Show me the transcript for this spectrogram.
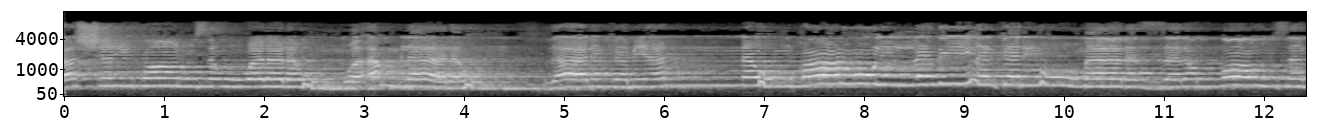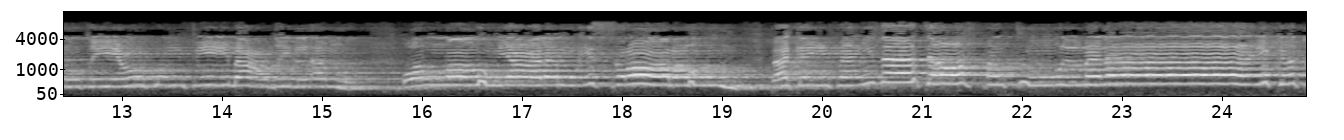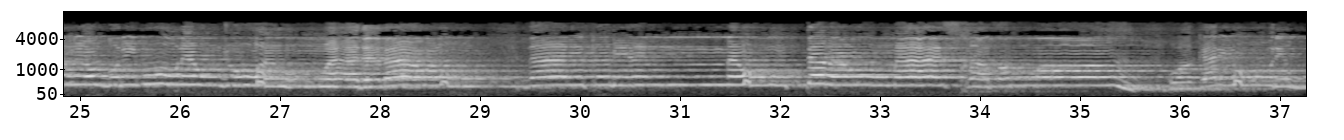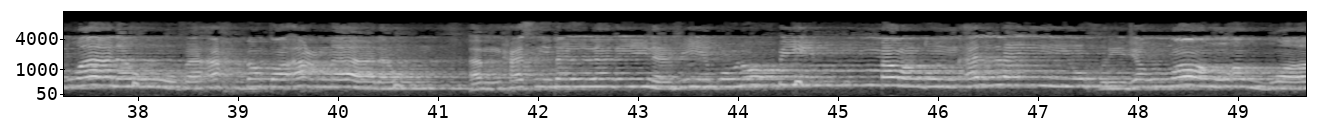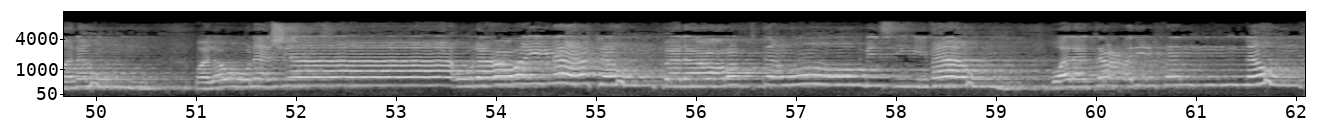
الشَّيْطَانُ سَوَّلَ لَهُمْ وَأَمْلَىٰ لَهُمْ ۚ. ذَٰلِكَ بِأَنَّهُمْ قَالُوا لِلَّذِينَ كَرِهُوا مَا نَزَّلَ اللَّهُ سَنُطِيعُكُمْ فِي بَعْضِ الْأَمْرِ ۖ. وَاللَّهُ يَعْلَمُ إِسْرَارَهُمْ. فَكَيْفَ إِذَا أَمْ حَسِبَ الَّذِينَ فِي قُلُوبِهِم مَّرَضٌ أَن لَّن يُخْرِجَ اللَّهُ أَضْغَانَهُمْ وَلَوْ نَشَاءُ لَأَرَيْنَاكَهُمْ فَلَعَرَفْتَهُم بِسِيمَاهُمْ وَلَتَعْرِفَنَّهُمْ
